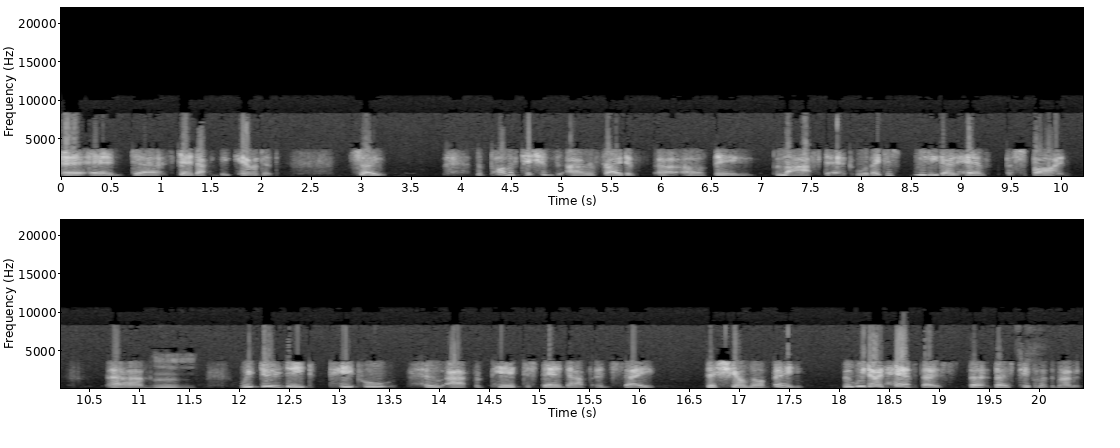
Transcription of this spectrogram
uh, and uh, stand up and be counted. So the politicians are afraid of, uh, of being laughed at, or they just really don't have a spine. Um, We do need people who are prepared to stand up and say, "This shall not be." But we don't have those th those people at the moment.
